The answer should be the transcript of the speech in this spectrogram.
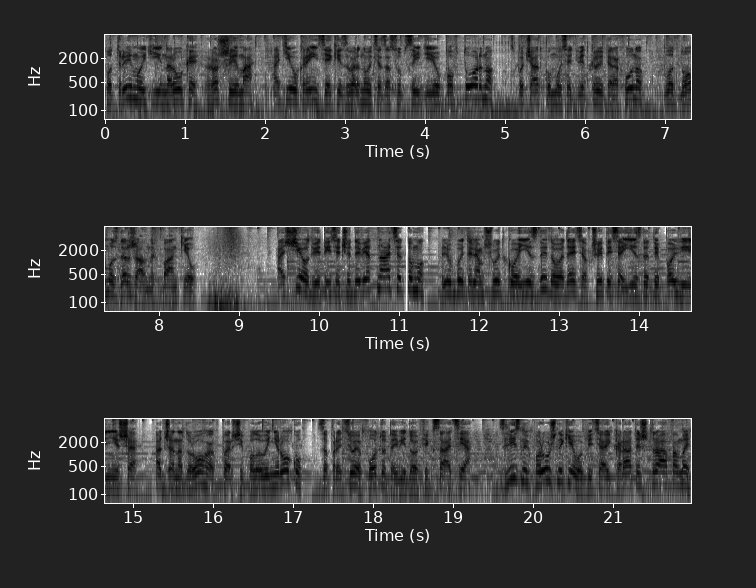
отримують її на руки грошима. А ті українці, які звернуться за субсидією повторно, спочатку мусять відкрити рахунок в одному з державних банків. А ще у 2019-му любителям швидкої їзди доведеться вчитися їздити повільніше, адже на дорогах в першій половині року запрацює фото та відеофіксація. Злісних порушників обіцяють карати штрафами,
